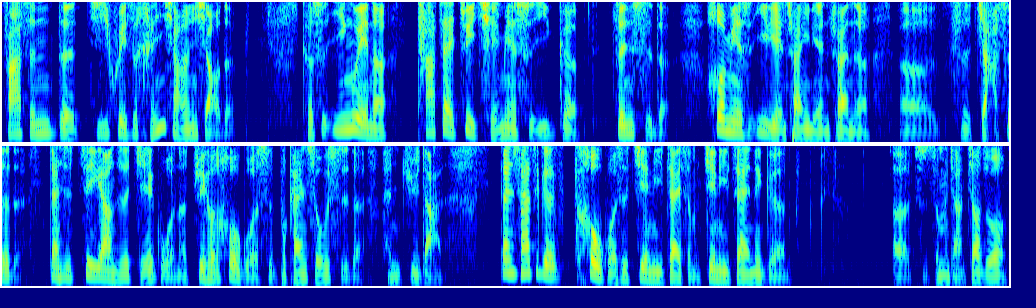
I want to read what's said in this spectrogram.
发生的机会是很小很小的，可是因为呢，它在最前面是一个真实的，后面是一连串一连串呢，呃，是假设的，但是这样子的结果呢，最后的后果是不堪收拾的，很巨大的。但是它这个后果是建立在什么？建立在那个呃，怎么讲？叫做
